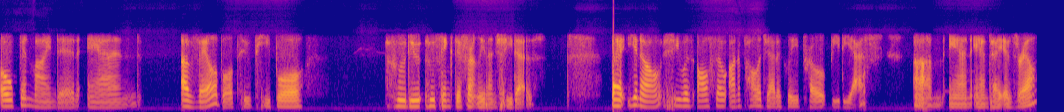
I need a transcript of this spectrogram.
open minded and available to people who do who think differently than she does. But you know, she was also unapologetically pro BDS um, and anti-Israel,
